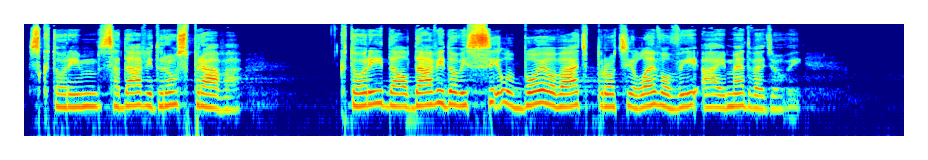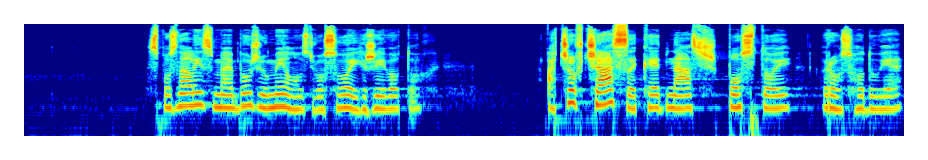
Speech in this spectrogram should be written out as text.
s ktorým sa Dávid rozpráva, ktorý dal Dávidovi silu bojovať proti levovi a aj medveďovi. Spoznali sme Božiu milosť vo svojich životoch. A čo v čase, keď náš postoj rozhoduje?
